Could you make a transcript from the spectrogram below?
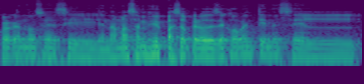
creo que no sé si nada más a mí me pasó, pero desde joven tienes el,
